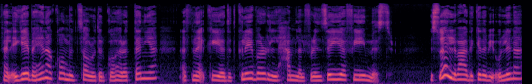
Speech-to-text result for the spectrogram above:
فالإجابة هنا قامت ثورة القاهرة التانية أثناء قيادة كليبر للحملة الفرنسية في مصر. السؤال اللي بعد كده بيقول لنا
